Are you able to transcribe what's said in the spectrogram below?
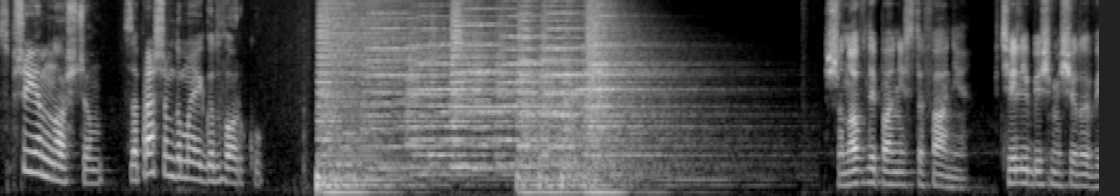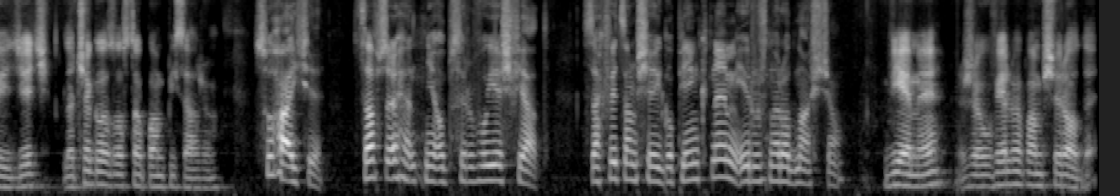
Z przyjemnością zapraszam do mojego dworku. Szanowny panie Stefanie, chcielibyśmy się dowiedzieć, dlaczego został pan pisarzem. Słuchajcie, zawsze chętnie obserwuję świat. Zachwycam się jego pięknem i różnorodnością. Wiemy, że uwielbia pan przyrodę,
